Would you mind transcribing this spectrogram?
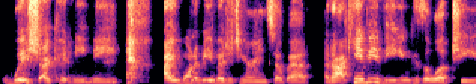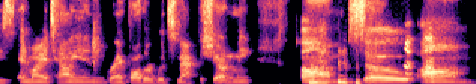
wish I couldn't eat meat. I want to be a vegetarian so bad. And I can't be a vegan because I love cheese and my Italian grandfather would smack the shit out of me. Um so um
